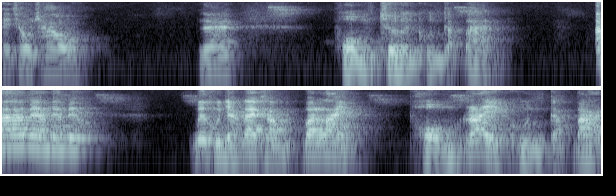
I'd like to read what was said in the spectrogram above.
ไอ้ชาวชาวๆนะผมเชิญคุณกลับบ้านอ่าแมวแมวแมวเมื่อคุณอยากได้คำว่าไล่ ผมไล่คุณกลับบ้าน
